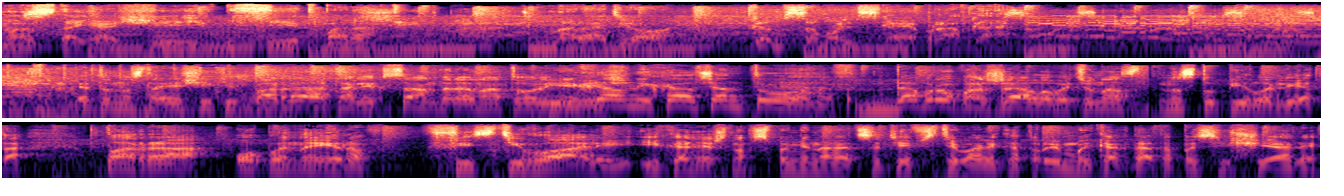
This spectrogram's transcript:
Настоящий хит-парад. На радио «Комсомольская правда». Это настоящий хит-парад Александр Анатольевич. Михаил Михайлович Антонов. Добро пожаловать. У нас наступило лето. Пора опен фестивалей. И, конечно, вспоминаются те фестивали, которые мы когда-то посещали.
